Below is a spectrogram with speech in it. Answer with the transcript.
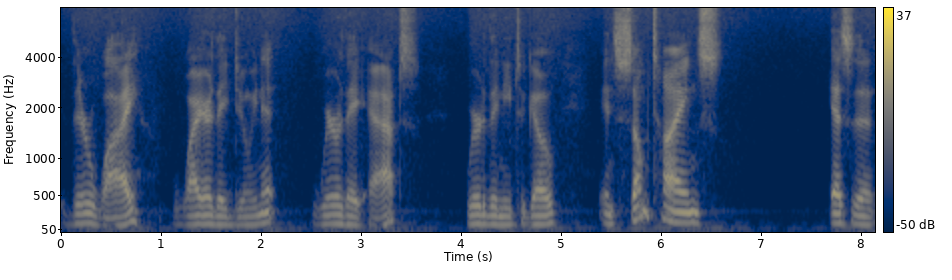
their why. Why are they doing it? Where are they at? Where do they need to go? And sometimes, as a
